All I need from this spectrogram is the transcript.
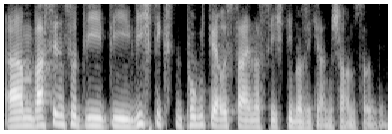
Ähm, was sind so die, die wichtigsten Punkte aus deiner Sicht, die man sich anschauen sollte?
